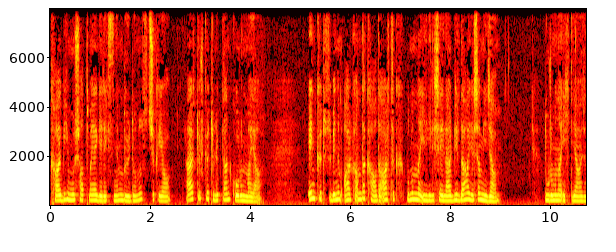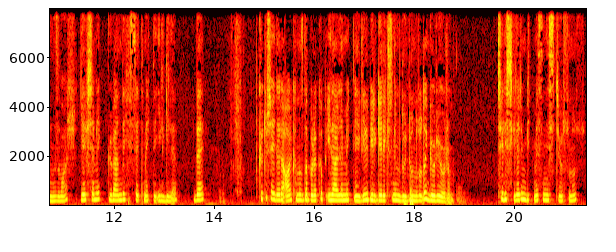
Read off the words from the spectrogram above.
kalbi yumuşatmaya gereksinim duyduğunuz çıkıyor. Her tür kötülükten korunmaya. En kötüsü benim arkamda kaldı. Artık bununla ilgili şeyler bir daha yaşamayacağım. Durumuna ihtiyacınız var. Gevşemek, güvende hissetmekle ilgili ve kötü şeyleri arkanızda bırakıp ilerlemekle ilgili bir gereksinim duyduğunuzu da görüyorum. Çelişkilerin bitmesini istiyorsunuz.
